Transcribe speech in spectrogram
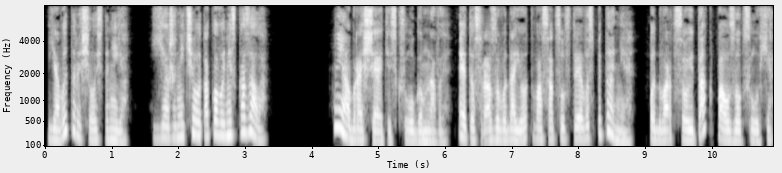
Я вытаращилась на нее. «Я же ничего такого не сказала». Не обращайтесь к слугам на «вы». Это сразу выдает вас отсутствие воспитания. По дворцу и так ползут слухи».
